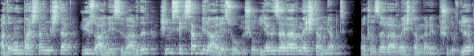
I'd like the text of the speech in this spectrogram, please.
Adamın başlangıçta 100 ailesi vardı. Şimdi 81 ailesi olmuş oldu. Yani zararına işlem yaptı. Bakın zararına işlemler yapmış olur diyor.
